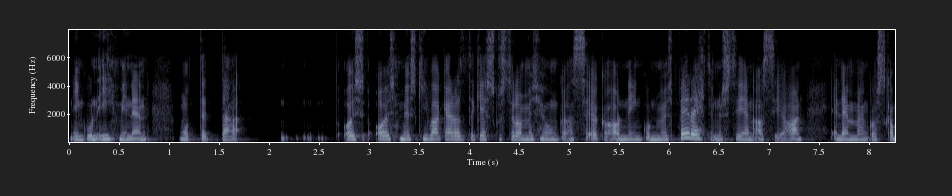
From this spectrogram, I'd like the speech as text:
niin kuin ihminen, mutta että olisi, olisi myös kiva käydä tätä keskustelua myös Jun kanssa, joka on niin kuin myös perehtynyt siihen asiaan enemmän, koska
